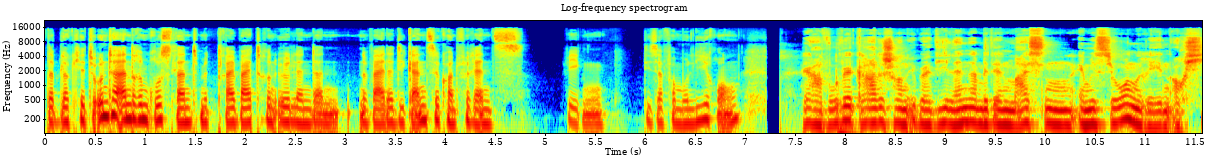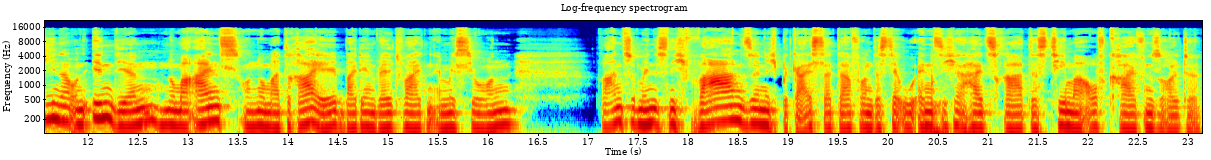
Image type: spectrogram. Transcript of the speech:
da blockierte unter anderem Russland mit drei weiteren Ölländern eine Weile die ganze Konferenz wegen dieser Formulierung. Ja, wo wir gerade schon über die Länder mit den meisten Emissionen reden, auch China und Indien, Nummer eins und Nummer drei bei den weltweiten Emissionen, waren zumindest nicht wahnsinnig begeistert davon, dass der UN-Sicherheitsrat das Thema aufgreifen sollte.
